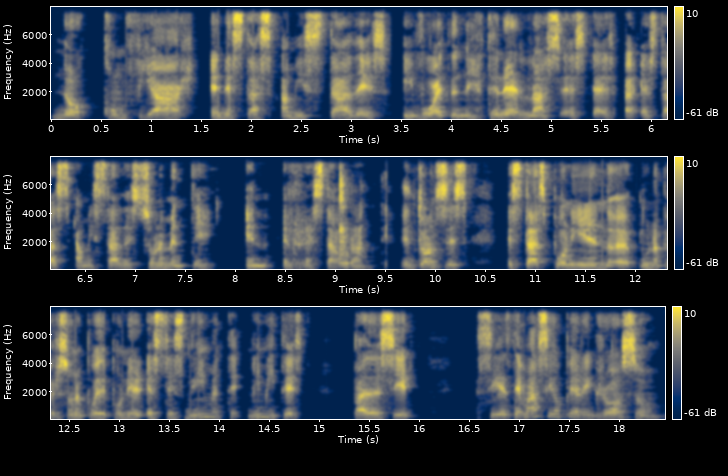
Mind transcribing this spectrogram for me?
no confiar en estas amistades y voy a tenerlas, estas amistades solamente en el restaurante. Entonces, estás poniendo, eh, una persona puede poner estos límites para decir, si es demasiado peligroso,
